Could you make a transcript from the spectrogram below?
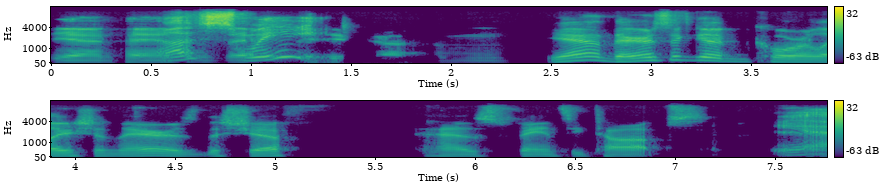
Yeah, and pants. Oh, and stuff. sweet. They do got some- Yeah, there's a good correlation there. Is the chef has fancy tops. Yeah.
